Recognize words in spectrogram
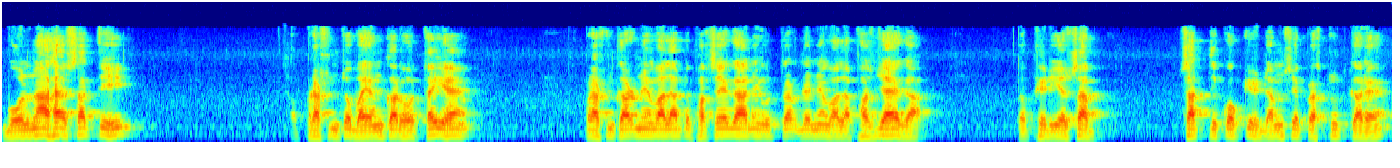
बोलना है सत्य ही। प्रश्न तो भयंकर होते ही हैं। प्रश्न करने वाला तो फंसेगा नहीं, उत्तर देने वाला फंस जाएगा। तो फिर ये सब सत्य को किस ढंग से प्रस्तुत करें,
